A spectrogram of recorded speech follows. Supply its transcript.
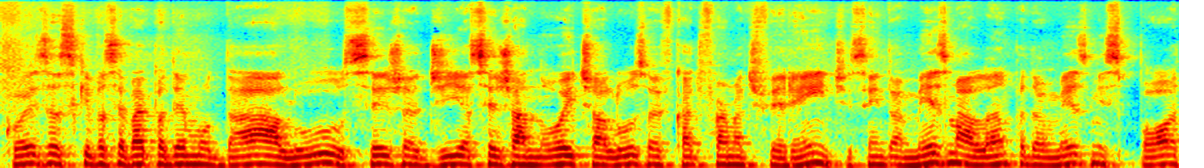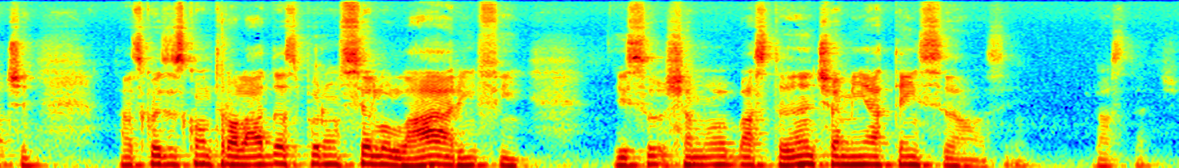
coisas que você vai poder mudar a luz, seja dia, seja noite, a luz vai ficar de forma diferente, sendo a mesma lâmpada, o mesmo spot, as coisas controladas por um celular, enfim. Isso chamou bastante a minha atenção, assim, bastante.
